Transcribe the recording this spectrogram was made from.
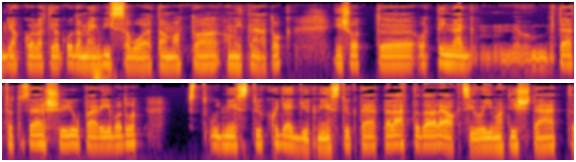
gyakorlatilag oda meg vissza voltam attól, amit látok, és ott, ott tényleg, tehát ott az első jó pár évadot, ezt úgy néztük, hogy együtt néztük, tehát te láttad a reakcióimat is, tehát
